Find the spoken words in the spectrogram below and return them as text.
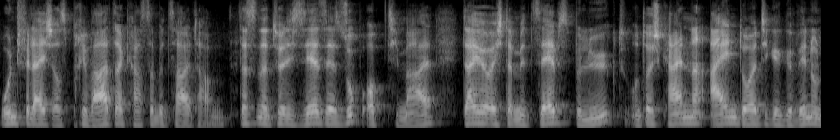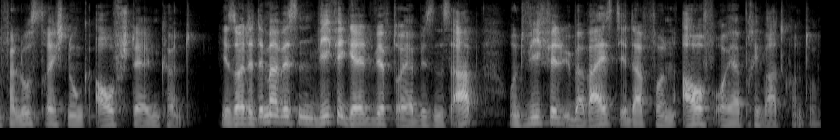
und vielleicht aus privater Kasse bezahlt haben. Das ist natürlich sehr, sehr suboptimal, da ihr euch damit selbst belügt und euch keine eindeutige Gewinn- und Verlustrechnung aufstellen könnt. Ihr solltet immer wissen, wie viel Geld wirft euer Business ab und wie viel überweist ihr davon auf euer Privatkonto.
